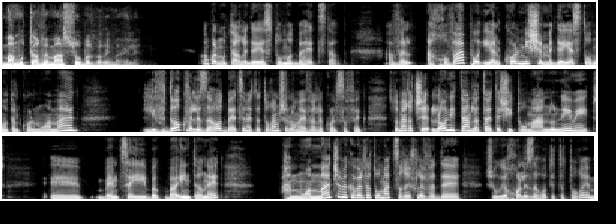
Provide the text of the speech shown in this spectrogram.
מה מותר ומה אסור בדברים האלה? קודם כל מותר לגייס תרומות בהדסטארט, אבל החובה פה היא על כל מי שמגייס תרומות, על כל מועמד, לבדוק ולזהות בעצם את התורם שלו מעבר לכל ספק. זאת אומרת שלא ניתן לתת איזושהי תרומה אנונימית אה, באמצעי באינטרנט. המועמד שמקבל את התרומה צריך לוודא שהוא יכול לזהות את התורם,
